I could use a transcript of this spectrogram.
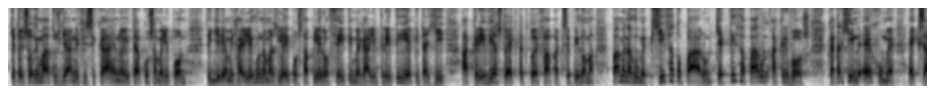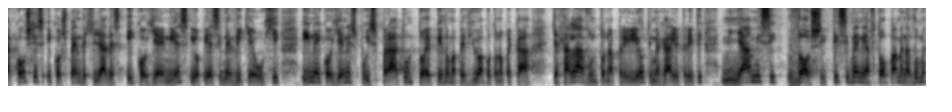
Και το εισόδημά τους, Γιάννη, φυσικά εννοείται. Ακούσαμε λοιπόν την κυρία Μιχαηλίδου να μας λέει πω θα πληρωθεί τη Μεγάλη Τρίτη η επιταγή ακρίβειας στο έκτακτο εφάπαξ επίδομα. Πάμε να δούμε ποιοι θα το πάρουν και τι θα πάρουν ακριβώς. Καταρχήν, έχουμε 625.000 οικογένειες, οι οποίες είναι δικαιούχοι. Είναι οικογένειες που εισπράττουν το επίδομα παιδιού από τον ΟΠΕΚΑ και θα λάβουν τον Απρίλιο, τη Μεγάλη Τρίτη, μια μισή δόση. Τι σημαίνει αυτό, πάμε να δούμε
